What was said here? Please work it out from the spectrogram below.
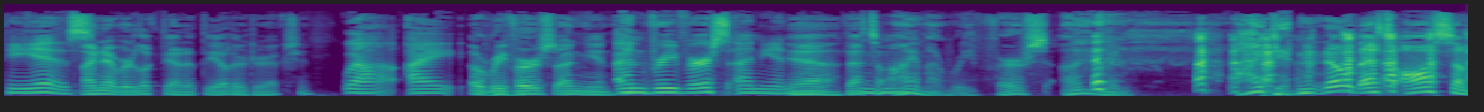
He is. I never looked at it the other direction. Well, I a reverse onion. And reverse onion. Yeah, that's mm-hmm. I'm a reverse onion. I didn't know. That's awesome.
